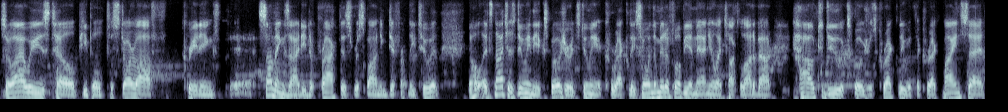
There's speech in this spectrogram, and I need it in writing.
So I always tell people to start off creating uh, some anxiety to practice responding differently to it. The whole it's not just doing the exposure, it's doing it correctly. So in the Emetophobia manual, I talk a lot about how to do exposures correctly with the correct mindset.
